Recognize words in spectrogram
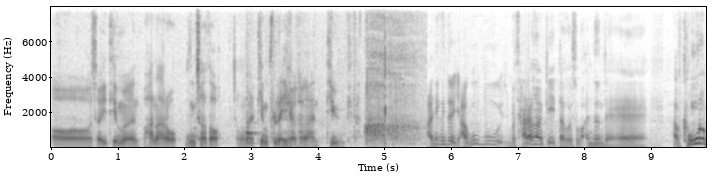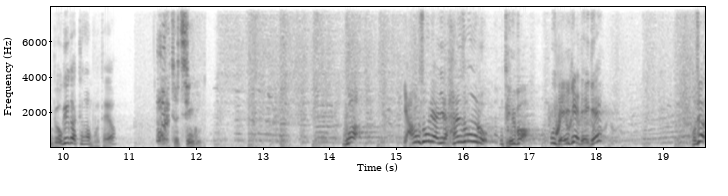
어, 저희 팀은 하나로 뭉쳐서 정말 팀 플레이가 강한 팀입니다. 아니 근데 야구부 뭐 자랑할 게 있다고 해서 왔는데 아, 경으로 묘기 같은 건 못해요? 어, 저 친구. 우와! 양손이 아니라 한 손으로! 어, 대박! 어, 네 개, 네 개? 도전!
